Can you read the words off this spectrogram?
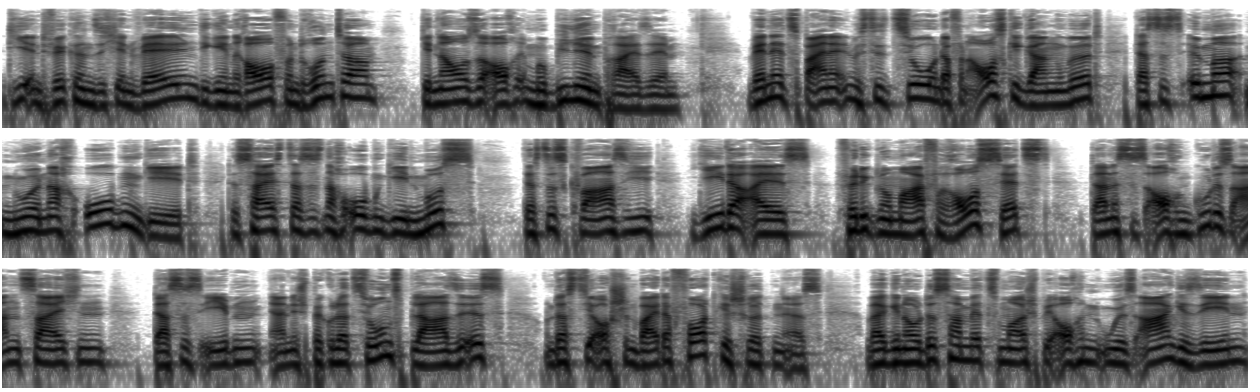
die entwickeln sich in Wellen, die gehen rauf und runter, genauso auch Immobilienpreise. Wenn jetzt bei einer Investition davon ausgegangen wird, dass es immer nur nach oben geht, das heißt, dass es nach oben gehen muss, dass das quasi jeder als völlig normal voraussetzt, dann ist es auch ein gutes Anzeichen, dass es eben eine Spekulationsblase ist und dass die auch schon weiter fortgeschritten ist. Weil genau das haben wir zum Beispiel auch in den USA gesehen,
